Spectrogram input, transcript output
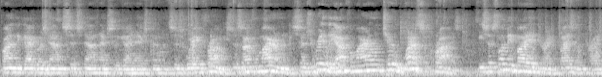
Finally, the guy goes down, sits down next to the guy next to him, and says, Where are you from? He says, I'm from Ireland. He says, Really? I'm from Ireland too. What a surprise. He says, Let me buy you a drink. Buys him a drink.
